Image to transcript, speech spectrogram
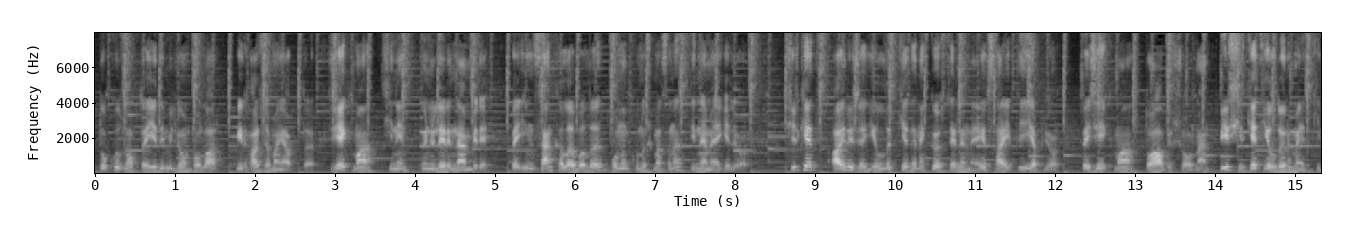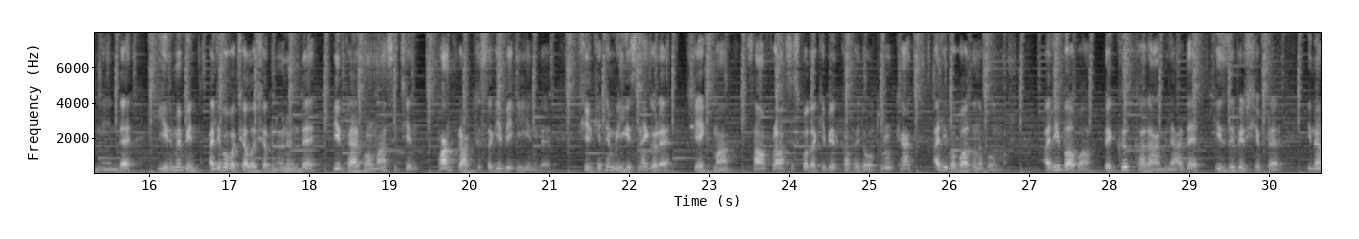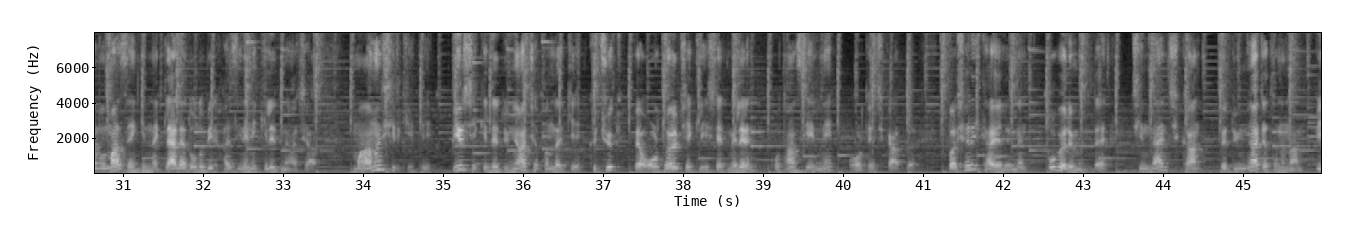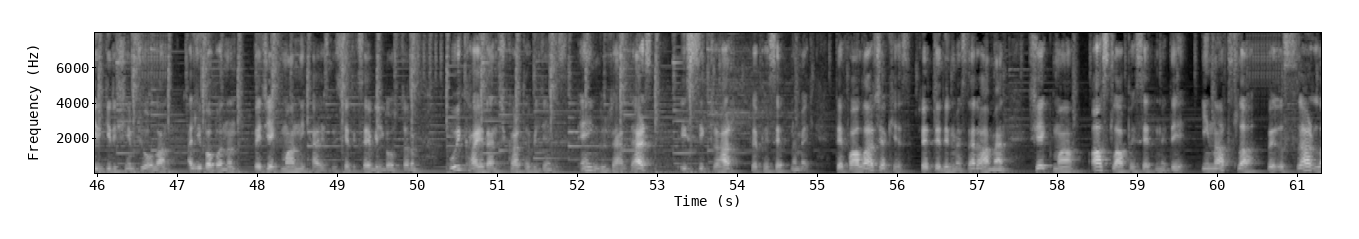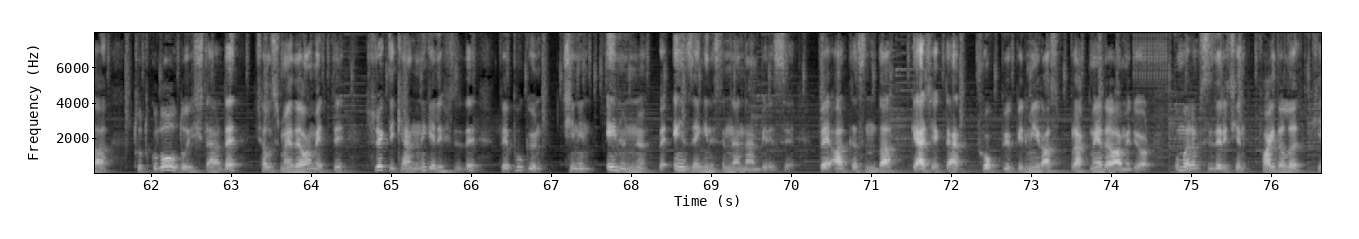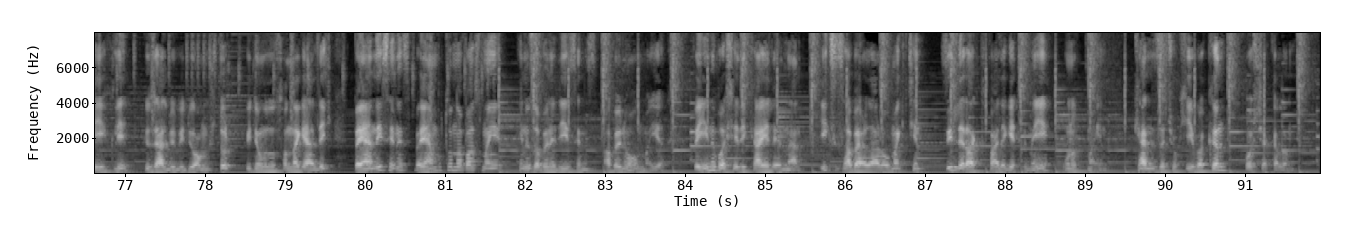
49.7 milyon dolar bir harcama yaptı. Jack Ma, Çin'in ünlülerinden biri ve insan kalabalığı onun konuşmasını dinlemeye geliyor. Şirket ayrıca yıllık yetenek gösterilerine ev sahipliği yapıyor ve Jack Ma doğal bir şovmen. Bir şirket yıl dönümü etkinliğinde 20 bin Alibaba çalışanın önünde bir performans için punk rockçısı gibi giyindi. Şirketin bilgisine göre Jack Ma, San Francisco'daki bir kafede otururken Alibaba adını bulmuş. Alibaba ve 40 haramilerde gizli bir şifre, inanılmaz zenginliklerle dolu bir hazinenin kilidini açar. Ma'nın şirketi bir şekilde dünya çapındaki küçük ve orta ölçekli işletmelerin potansiyelini ortaya çıkarttı. Başarı hikayelerinin bu bölümünde Çin'den çıkan ve dünyaca tanınan bir girişimci olan Ali Baba'nın ve Jack Ma'nın hikayesini işledik sevgili dostlarım. Bu hikayeden çıkartabileceğimiz en güzel ders istikrar ve pes etmemek. Defalarca kez reddedilmesine rağmen Jack Ma asla pes etmedi. İnatla ve ısrarla tutkulu olduğu işlerde çalışmaya devam etti. Sürekli kendini geliştirdi ve bugün Çin'in en ünlü ve en zengin isimlerinden birisi ve arkasında gerçekten çok büyük bir miras bırakmaya devam ediyor. Umarım sizler için faydalı, keyifli, güzel bir video olmuştur. Videomuzun sonuna geldik. Beğendiyseniz beğen butonuna basmayı, henüz abone değilseniz abone olmayı ve yeni başarı hikayelerinden ilk siz haberdar olmak için zilleri aktif hale getirmeyi unutmayın. Kendinize çok iyi bakın, hoşçakalın.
